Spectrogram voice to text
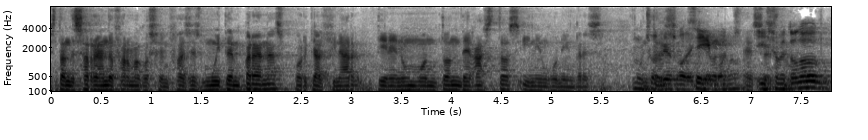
están desarrollando fármacos en fases muy tempranas porque al final tienen un montón de gastos y ningún ingreso. Mucho Entonces, riesgo de Sí, quiebra. ¿no? Y sobre todo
